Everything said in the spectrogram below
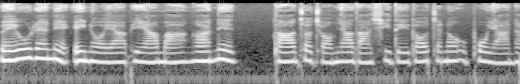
မဲအိုးရန်နှင့်အိမ်တော်ရာဖျားမှာငါနှစ်သားကြော်ကြော်များသာရှိသေးသောကျွန်ုပ်အဖို့ရာ၌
